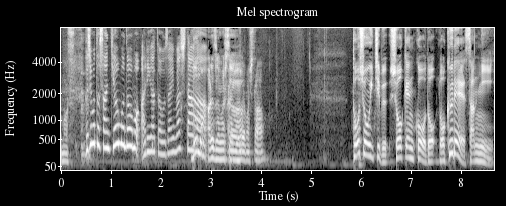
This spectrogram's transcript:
ました。藤本さん今日もどうもありがとうございました。どうもありがとうございました。ありがとうございました。東証一部証券コード6032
